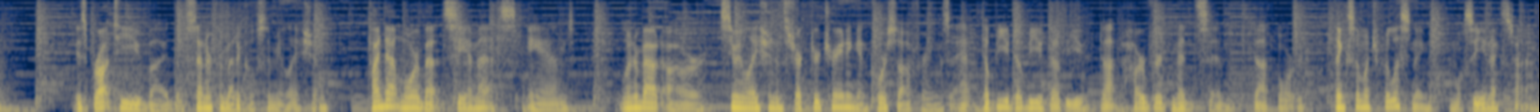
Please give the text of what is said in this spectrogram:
is brought to you by the Center for Medical Simulation Find out more about CMS and learn about our simulation instructor training and course offerings at www.harvardmedsim.org. Thanks so much for listening, and we'll see you next time.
